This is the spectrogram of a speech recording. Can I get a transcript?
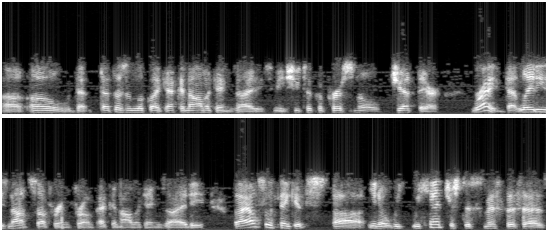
uh, oh, that, that doesn't look like economic anxiety to me. She took a personal jet there. Right, that lady's not suffering from economic anxiety. But I also think it's, uh, you know, we, we can't just dismiss this as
